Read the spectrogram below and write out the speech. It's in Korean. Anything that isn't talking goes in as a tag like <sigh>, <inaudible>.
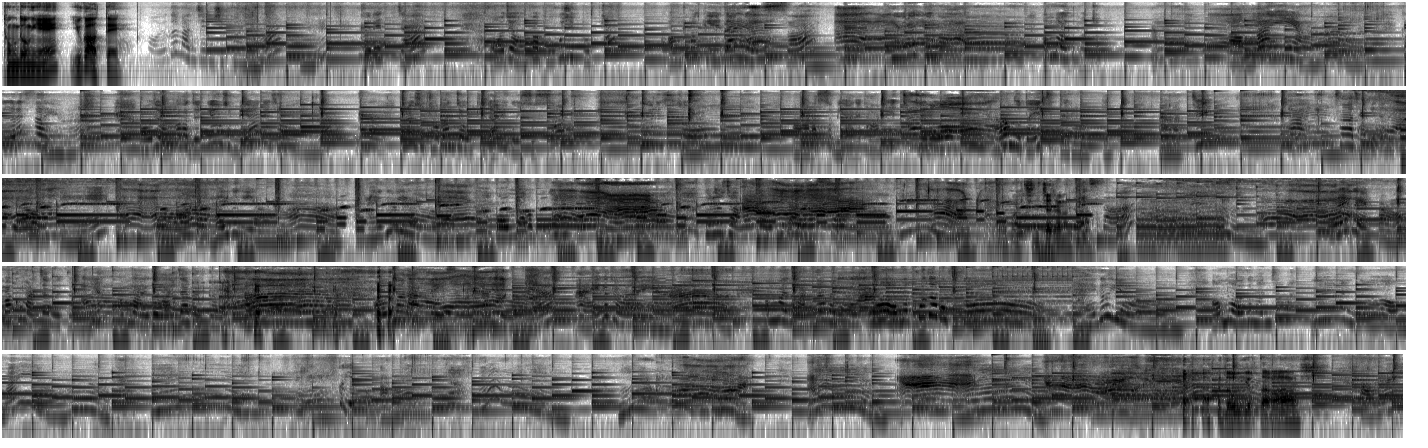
동동이의 육아 어때? 얼굴 만지고 싶어요? 그랬죠? 어제 엄마 보고 싶었죠? 엄마 기다렸어? 그랬구나. 엄마 얼굴 만져봐. 엄마야. 그랬어요. 어제 엄마가 늦게 와서 미안 자기 전에 또 들어올게. 어, 아이고 귀여워. 아이고 귀여워. 엄마가 보고 싶었어. 그래서 자만저고 기다렸어. 음. 오빠 진짜 잘한다. 그랬어? 음. 아이고 예뻐. 엄마 코 만져볼 거야? 엄마 얼굴 만져볼 거야? 아, 엄마가 앞에 있으 <laughs> 너무 귀엽다. 아, 씨. 엄마야.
